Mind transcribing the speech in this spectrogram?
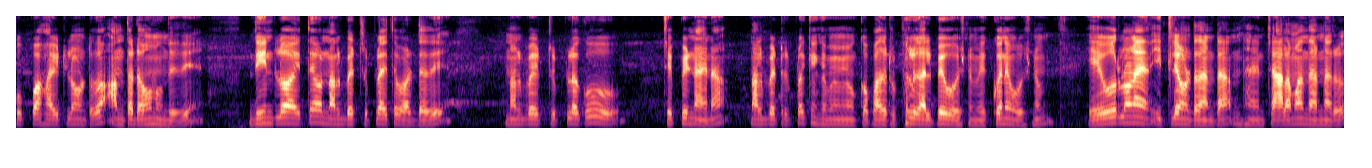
కుప్ప హైట్లో ఉంటుందో అంత డౌన్ ఉంది ఇది. దీంట్లో అయితే నలభై ట్రిప్లు అయితే పడ్డది. నలభై ట్రిప్లకు చెప్పిండు ఆయన. నలభై ట్రిప్లకి ఇంకా మేము ఒక పది రూపాయలు కలిపే పోసినాం ఎక్కువనే పోసినాం. ఏ ఊర్లోనే ఇట్లే ఉంటుందంట చాలామంది అన్నారు.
